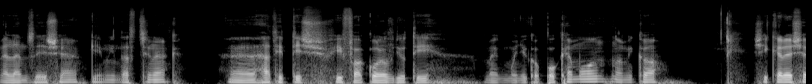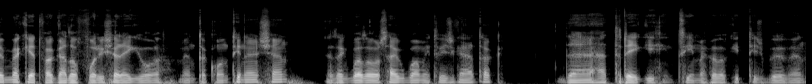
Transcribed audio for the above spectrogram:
elemzése Gaming industry Hát itt is FIFA, Call of Duty, meg mondjuk a Pokémon, amik a sikeresebbek, illetve a God of War is elég jól ment a kontinensen, ezekben az országokban, amit vizsgáltak. De hát régi címek azok itt is bőven.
